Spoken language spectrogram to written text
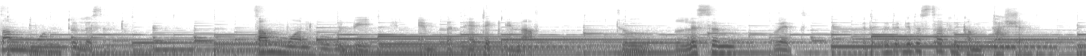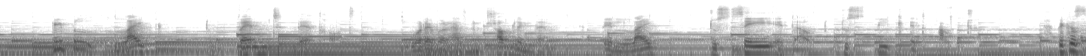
someone to listen to. Someone who will be empathetic enough to listen with, with, with, with a certain compassion. People like to vent their thoughts, whatever has been troubling them. They like to say it out, to speak it out. Because,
